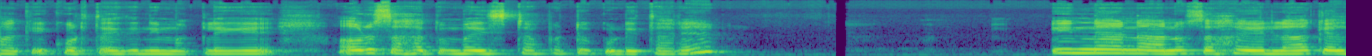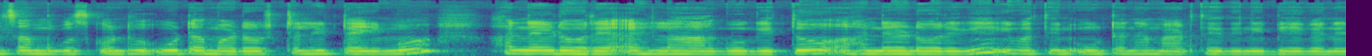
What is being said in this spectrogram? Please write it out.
ಹಾಕಿ ಕೊಡ್ತಾ ಇದ್ದೀನಿ ಮಕ್ಕಳಿಗೆ. ಅವರು ಸಹ ತುಂಬ ಇಷ್ಟಪಟ್ಟು ಕುಡಿತಾರೆ. ಇನ್ನು ನಾನು ಸಹ ಎಲ್ಲ ಕೆಲಸ ಮುಗಿಸ್ಕೊಂಡು ಊಟ ಮಾಡೋ ಅಷ್ಟರಲ್ಲಿ ಟೈಮು ಹನ್ನೆರಡುವರೆ ಎಲ್ಲ ಆಗೋಗಿತ್ತು. ಹನ್ನೆರಡುವರೆಗೆ ಇವತ್ತಿನ ಊಟನ ಮಾಡ್ತಾಯಿದ್ದೀನಿ ಬೇಗನೆ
